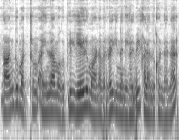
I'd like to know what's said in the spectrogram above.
நான்கு மற்றும் ஐந்தாம் வகுப்பில் ஏழு மாணவர்கள் இந்த நிகழ்வில் கலந்து கொண்டனர்.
